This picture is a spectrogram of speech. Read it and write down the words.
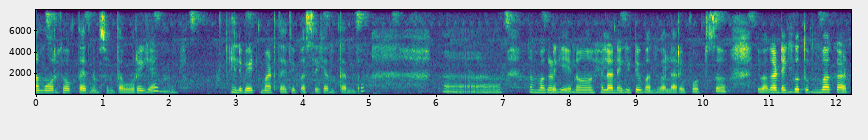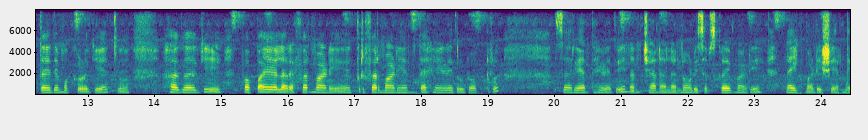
ನಮ್ಮ ಊರಿಗೆ ಹೋಗ್ತಾಯಿದ್ವಿ ನಮ್ಮ ಸ್ವಂತ ಊರಿಗೆ. ಇಲ್ಲಿ ವೇಟ್ ಮಾಡ್ತಾಯಿದ್ವಿ ಬಸ್ಸಿಗೆ ಅಂತಂದು. ನಮ್ಮ ಮಗಳಿಗೆ ಏನು ಎಲ್ಲ ನೆಗೆಟಿವ್ ಬಂದವಲ್ಲ ರಿಪೋರ್ಟ್ಸು ಇವಾಗ ಡೆಂಗು ತುಂಬ ಇದೆ ಮಕ್ಕಳಿಗೆ. ಹಾಗಾಗಿ ಪಪ್ಪಾಯ ಎಲ್ಲ ರೆಫರ್ ಮಾಡಿ ಪ್ರಿಫರ್ ಮಾಡಿ ಅಂತ ಹೇಳಿದರು ಡಾಕ್ಟ್ರು ಸರಿ ಅಂತ ಹೇಳಿದ್ವಿ. ನನ್ನ ಚಾನಲನ್ನು ನೋಡಿ ಸಬ್ಸ್ಕ್ರೈಬ್ ಮಾಡಿ ಲೈಕ್ ಮಾಡಿ ಶೇರ್ ಮಾಡಿ.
